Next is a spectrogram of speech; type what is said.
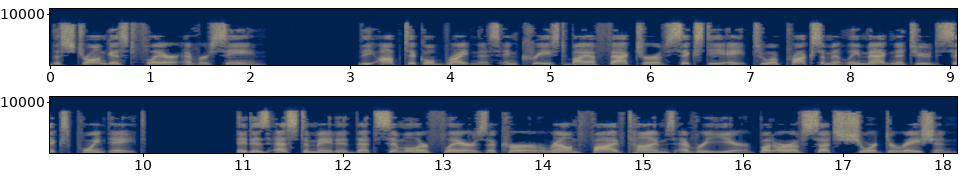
the strongest flare ever seen. The optical brightness increased by a factor of 68 to approximately magnitude 6.8. It is estimated that similar flares occur around five times every year but are of such short duration,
